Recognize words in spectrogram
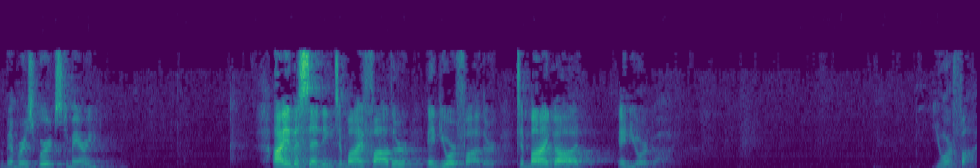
Remember his words to Mary? I am ascending to my Father and your Father, to my God and your God. Your Father.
